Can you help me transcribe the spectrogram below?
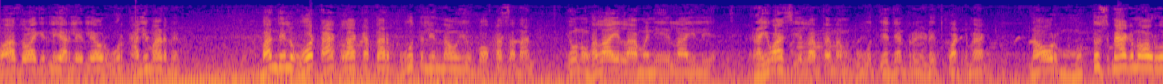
ಲಾಸ್ದೊಳಗಿರ್ಲಿ ಯಾರ್ಲಿರ್ಲಿ ಅವ್ರ ಊರ್ ಖಾಲಿ ಮಾಡಬೇಕು. ಬಂದ್ ಇಲ್ಲಿ ಓಟ್ ಹಾಕ್ಲಾಕತ್ತಾರ, ಬೂತ್ಲಿಂದ ನಾವು ಇವ್ ಫೋಕಸ್ ಅದಾನ. ಇವನು ಹೊಲ ಇಲ್ಲ, ಮನಿ ಇಲ್ಲ, ಇಲ್ಲಿ ರಹಿವಾಸಿ ಇಲ್ಲ ಅಂತ ನಮ್ಮ ಬೂತ್ ಏಜೆಂಟ್ರು ಹಿಡಿದು ಕೊಟ್ಟ ಮ್ಯಾಗ ನಾವು ಅವ್ರು ಮುಟ್ಟಿಸ್ ಮ್ಯಾಗನು ಅವರು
